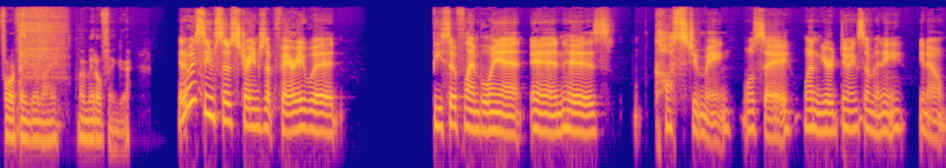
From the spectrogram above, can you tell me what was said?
forefinger, my my middle finger. It always seems so strange that Ferrie would be so flamboyant in his costuming, we'll say, when you're doing so many, you know,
